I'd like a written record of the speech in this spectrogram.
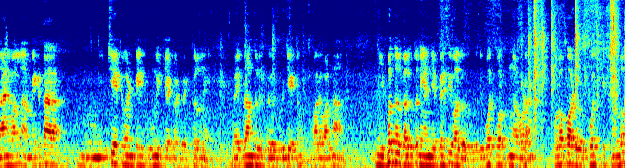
దానివల్ల మిగతా ఇచ్చేటువంటి భూములు ఇచ్చేటువంటి వ్యక్తుల్ని భయభ్రాంతులకు గురి చేయటం వాళ్ళ వలన ఇబ్బందులు కలుగుతున్నాయి అని చెప్పేసి వాళ్ళు రిపోర్ట్ పూర్వకంగా కూడా పులపాడు పోలీస్ స్టేషన్లో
